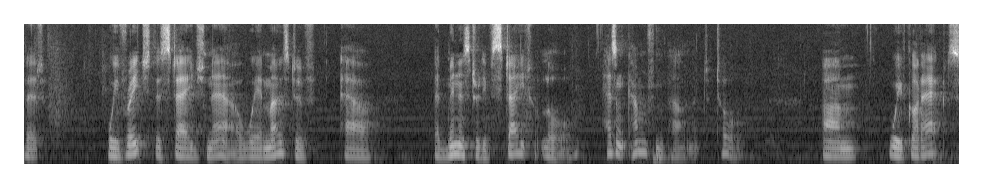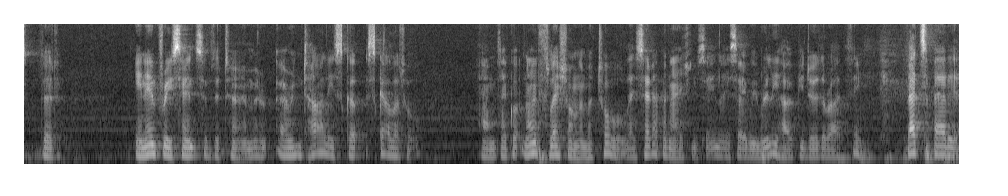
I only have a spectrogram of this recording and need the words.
that we've reached the stage now where most of our administrative state law hasn't come from Parliament at all. Um, we've got acts that, in every sense of the term, are, are entirely skeletal. Um, they've got no flesh on them at all. They set up an agency and they say, We really hope you do the right thing. That's about it.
